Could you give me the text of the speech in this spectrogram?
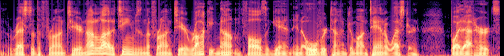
Uh, rest of the Frontier, not a lot of teams in the Frontier. Rocky Mountain falls again in overtime to Montana Western. Boy, that hurts.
